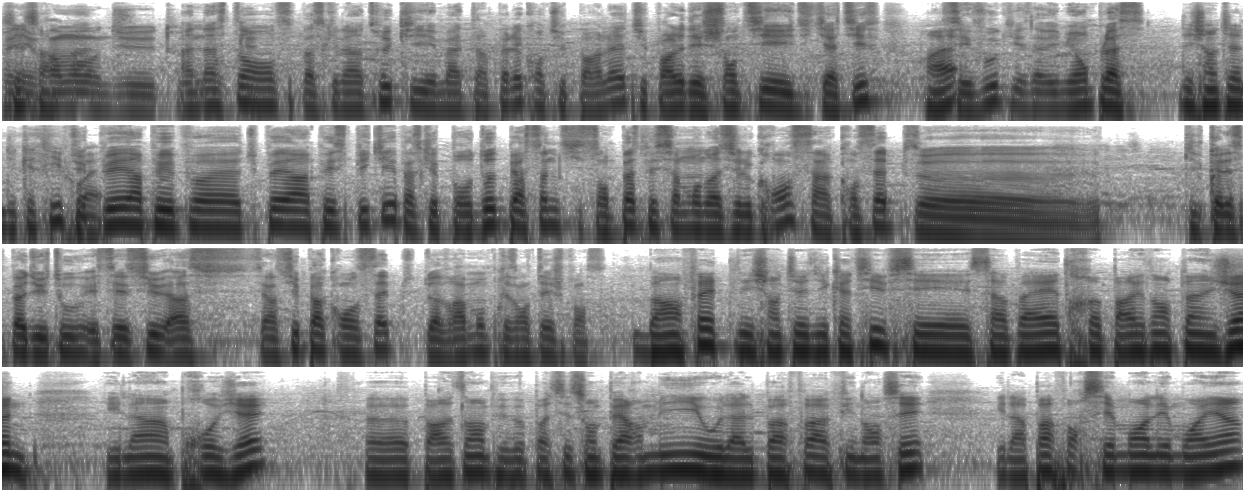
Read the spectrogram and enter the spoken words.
c'est vraiment du tout. Un instant, c'est parce qu'il y a un truc qui m'a interpellé quand tu parlais. Tu parlais des chantiers éducatifs. Ouais. C'est vous qui les avez mis en place. Des chantiers éducatifs, tu ouais. peux un peu, euh, tu peux un peu expliquer parce que pour d'autres personnes qui sont pas spécialement Noisy le Grand, c'est un concept euh, qu'ils ne connaissent pas du tout. Et c'est su- un- super concept que tu dois vraiment présenter, je pense. Ben, en fait, les chantiers éducatifs, ça va être par exemple un jeune, il a un projet, euh, par exemple, il veut passer son permis ou l'Albafa à financer, il n'a pas forcément les moyens.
